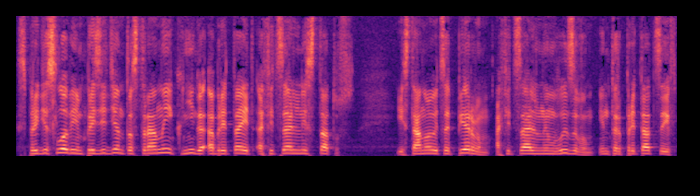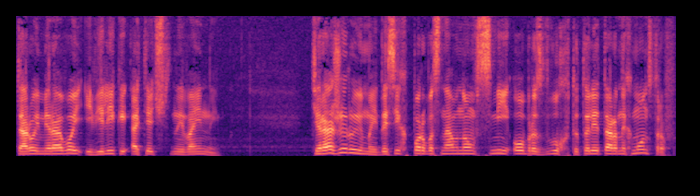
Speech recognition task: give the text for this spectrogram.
С предисловием президента страны книга обретает официальный статус – и становится первым официальным вызовом интерпретации Второй мировой и Великой Отечественной войны. Тиражируемый до сих пор в основном в СМИ образ двух тоталитарных монстров,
